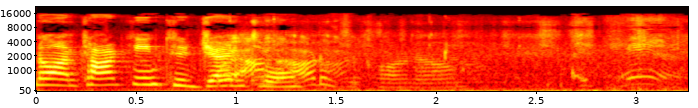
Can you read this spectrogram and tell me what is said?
No, I'm talking to Wait, Gentle. I'm out of the car now. I can't.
